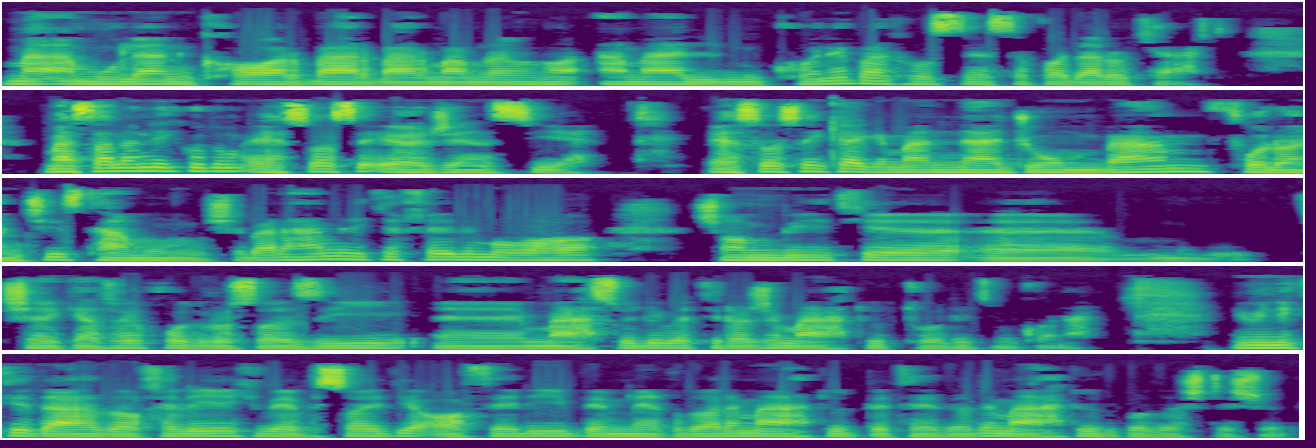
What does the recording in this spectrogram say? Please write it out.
معمولا کاربر بر مبنای اونها عمل می‌کنه باید حسن استفاده رو کرد. مثلا یک کدوم احساس ارجنسیه احساس اینکه اگه من نجنبم فلان چیز تموم میشه. برای همینه که خیلی موقع ها شما می‌بینید که شرکت های خودروسازی محصولی به تیراژ محدود تولید می‌کنن. می‌بینید که در داخل یک وبسایت یا آفری به مقدار محدود به تعداد محدود گذاشته شده.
